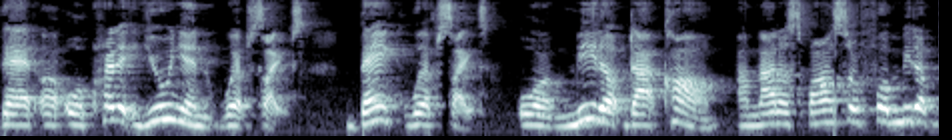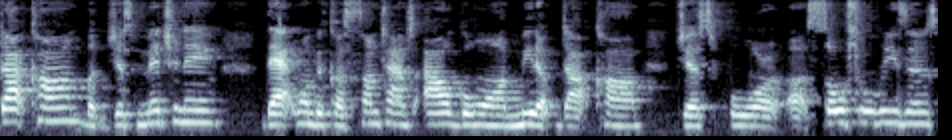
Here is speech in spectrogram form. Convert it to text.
that uh, or credit union websites, bank websites, or meetup.com. I'm not a sponsor for meetup.com, but just mentioning that one because sometimes I'll go on meetup.com just for uh, social reasons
